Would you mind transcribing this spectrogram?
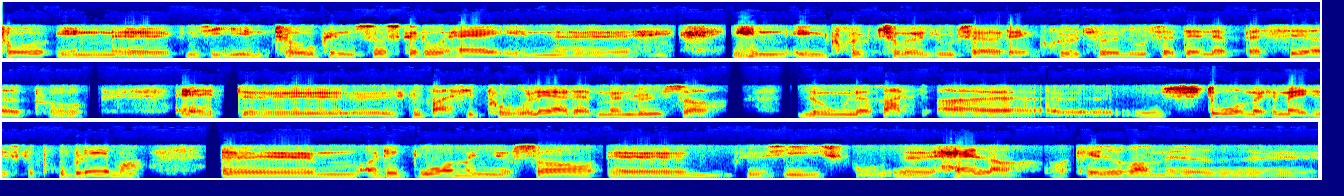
få en, øh, kan man sige, en token, så skal du have en, øh, en, en kryptovaluta, og den kryptovaluta, den er baseret på, at, øh, skal bare sige populært, at man løser nogle ret øh, store matematiske problemer, øh, og det bruger man jo så, øh, kan man sige, øh, haller og kældre med øh,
